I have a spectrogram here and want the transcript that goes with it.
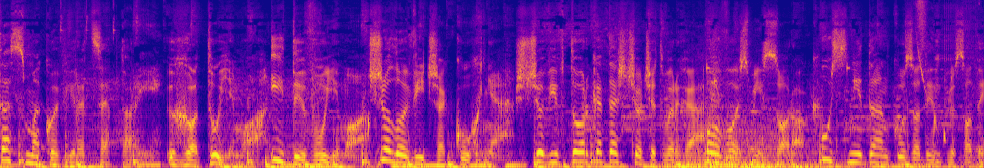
та смакові рецептори. Готуємо і дивуємо. Чоловіча кухня щовівторка та щочетверга о 8.40 у сніданку з 1+,1.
